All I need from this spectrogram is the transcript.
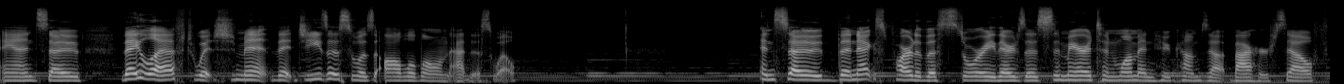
And so they left, which meant that Jesus was all alone at this well. And so the next part of the story, there's a Samaritan woman who comes up by herself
